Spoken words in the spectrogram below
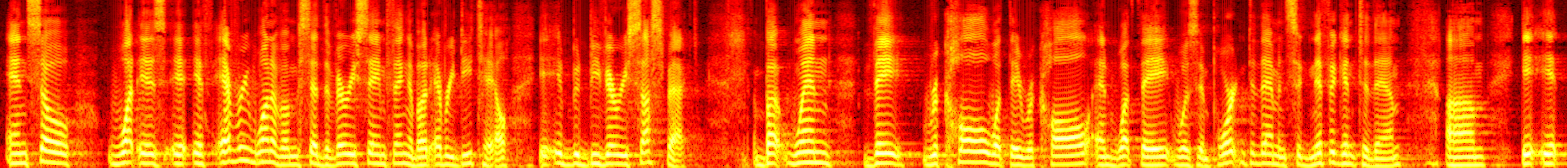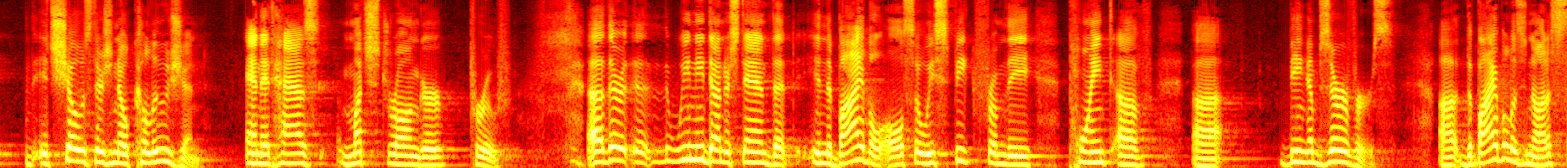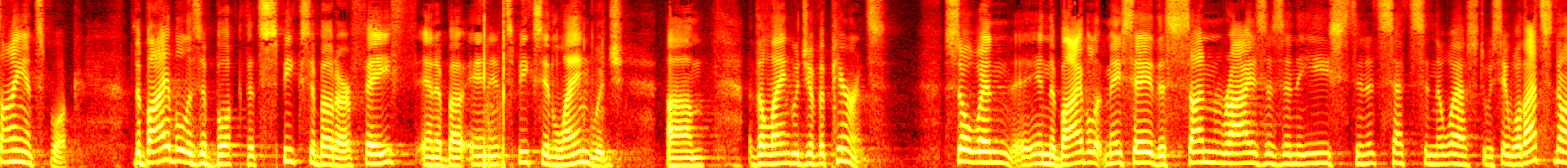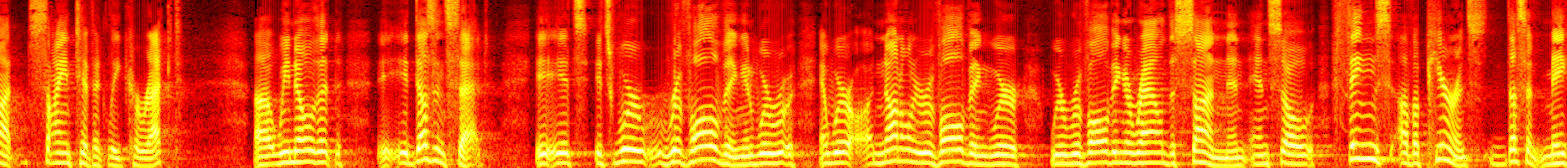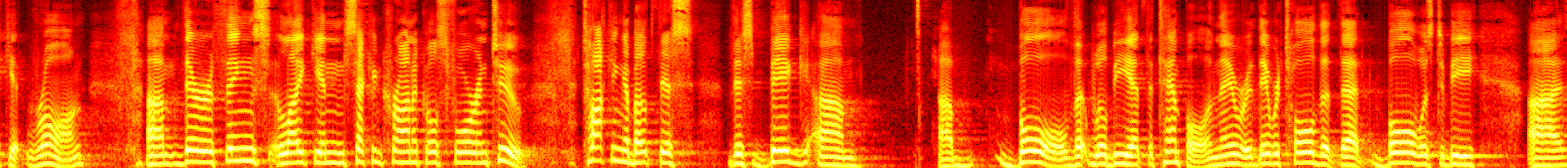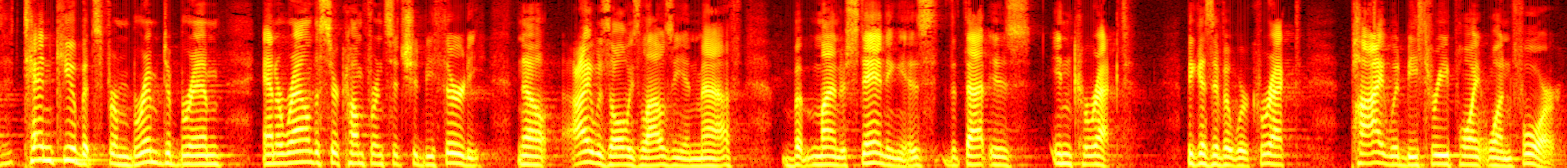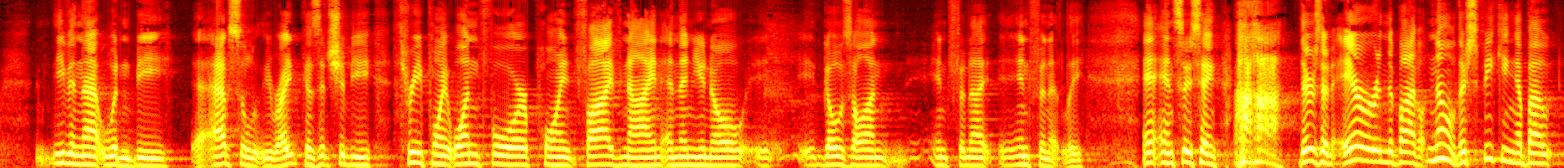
And so, what is, if every one of them said the very same thing about every detail, it would be very suspect. But when they recall what they recall and what they was important to them and significant to them, um, it, it, it shows there's no collusion and it has much stronger proof. Uh, there, uh, we need to understand that in the Bible also we speak from the point of uh, being observers. Uh, the Bible is not a science book. The Bible is a book that speaks about our faith and about, and it speaks in language, um, the language of appearance. So when in the Bible it may say the sun rises in the east and it sets in the west, we say, well, that's not scientifically correct. Uh, we know that it doesn't set. It's, it's we're revolving, and we're, and we're not only revolving, we're, we're revolving around the sun. And, and so things of appearance doesn't make it wrong. Um, there are things like in Second Chronicles 4 and 2, talking about this, this big um, uh, bowl that will be at the temple. And they were, they were told that that bowl was to be uh, 10 cubits from brim to brim, and around the circumference it should be 30. Now, I was always lousy in math, but my understanding is that that is incorrect. Because if it were correct, pi would be 3.14. Even that wouldn't be uh, absolutely right because it should be 3.14.59, and then you know it, it goes on infinite, infinitely. And, and so he's saying, ha, there's an error in the Bible. No, they're speaking about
